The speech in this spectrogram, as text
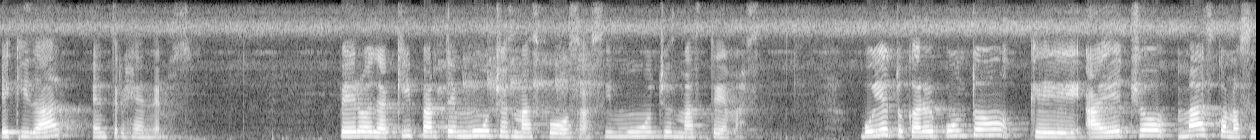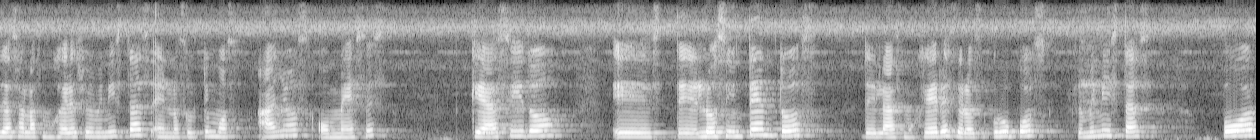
equidad entre géneros. Pero de aquí parten muchas más cosas y muchos más temas. Voy a tocar el punto que ha hecho más conocidas a las mujeres feministas en los últimos años o meses, que ha sido este, los intentos de las mujeres, de los grupos feministas, por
